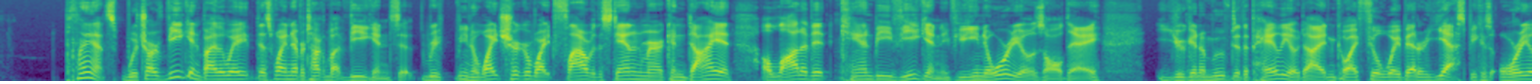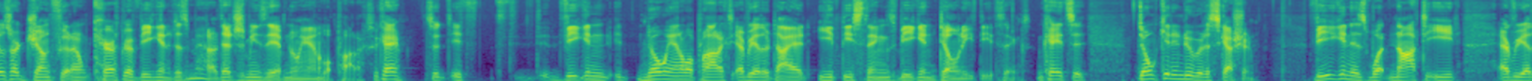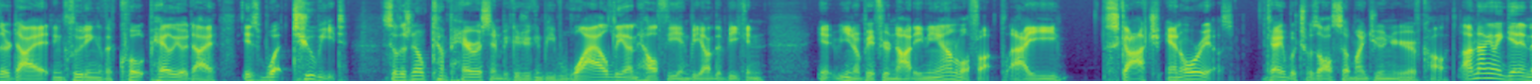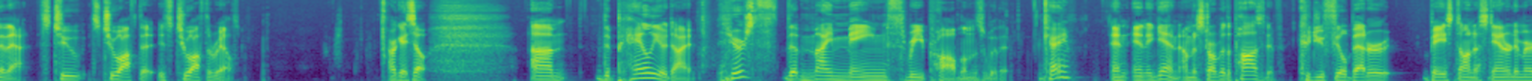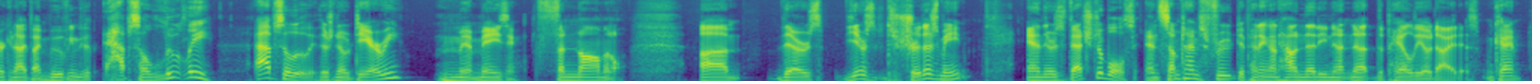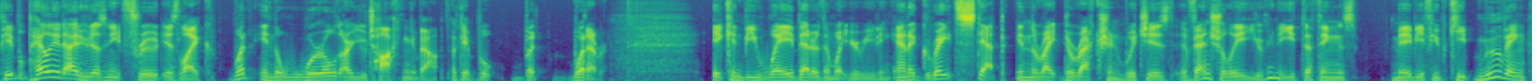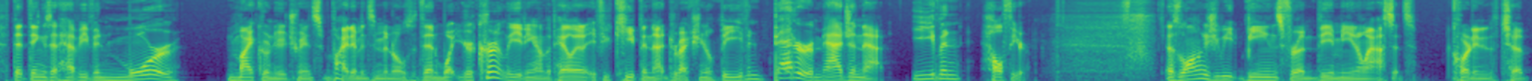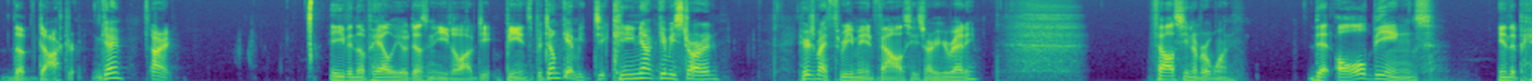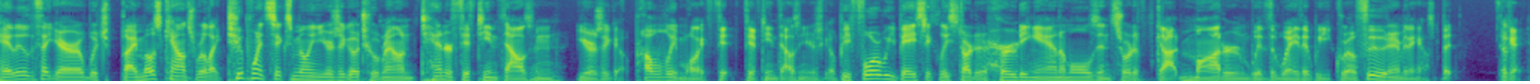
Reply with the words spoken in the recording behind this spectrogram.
plants, which are vegan, by the way. That's why I never talk about vegans. You know, white sugar, white flour, the standard American diet, a lot of it can be vegan. If you eat Oreos all day, you're going to move to the paleo diet and go, I feel way better. Yes, because Oreos are junk food. I don't care if they're vegan, it doesn't matter. That just means they have no animal products, okay? So it's, vegan, no animal products, every other diet, eat these things. Vegan, don't eat these things, okay? It's a, don't get into a discussion. Vegan is what not to eat. Every other diet, including the quote paleo diet, is what to eat. So there's no comparison because you can be wildly unhealthy and be on the vegan, you know, if you're not eating animal i.e., scotch and Oreos okay, which was also my junior year of college. I'm not going to get into that. It's too it's too off the it's too off the rails. Okay, so um, the paleo diet. Here's the my main three problems with it. Okay, and and again, I'm going to start with the positive. Could you feel better based on a standard American diet by moving to absolutely, absolutely. There's no dairy. Amazing, phenomenal. Um, there's there's sure there's meat and there's vegetables and sometimes fruit depending on how nutty nut nut the paleo diet is okay? People paleo diet who doesn't eat fruit is like what in the world are you talking about? Okay but but whatever. It can be way better than what you're eating. And a great step in the right direction which is eventually you're going to eat the things maybe if you keep moving that things that have even more micronutrients vitamins and minerals than what you're currently eating on the paleo if you keep in that direction you'll be even better. Imagine that. Even healthier. As long as you eat beans for the amino acids, according to the doctor. Okay? All right. Even though paleo doesn't eat a lot of beans. But don't get me, can you not get me started? Here's my three main fallacies. Are you ready? Fallacy number one that all beings in the Paleolithic era, which by most counts were like 2.6 million years ago to around 10 or 15,000 years ago, probably more like 15,000 years ago, before we basically started herding animals and sort of got modern with the way that we grow food and everything else. But okay,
